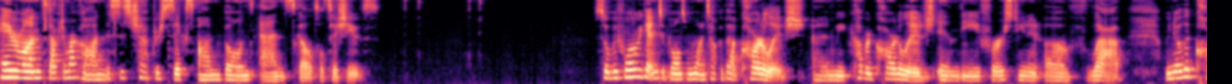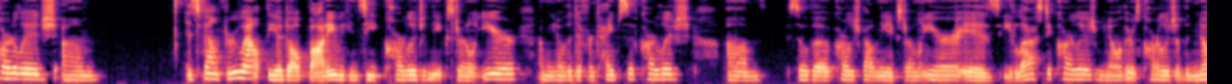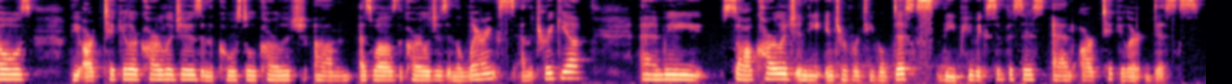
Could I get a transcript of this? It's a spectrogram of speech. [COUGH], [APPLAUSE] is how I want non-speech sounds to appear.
Hey everyone, it's Dr. Marcon. This is chapter 6 on bones and skeletal tissues. So before we get into bones, we want to talk about cartilage. And we covered cartilage in the first unit of lab. We know that cartilage um, is found throughout the adult body. We can see cartilage in the external ear, and we know the different types of cartilage. Um, so the cartilage found in the external ear is elastic cartilage. We know there's cartilage of the nose, the articular cartilages and the costal cartilage, um, as well as the cartilages in the larynx and the trachea. And we saw cartilage in the intervertebral discs, the pubic symphysis, and articular discs.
